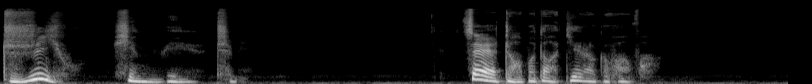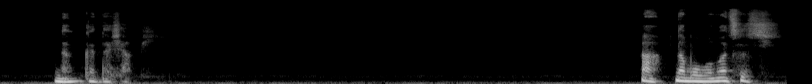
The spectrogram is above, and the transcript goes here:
只有幸运持名，再找不到第二个方法能跟他相比。啊，那么我们自己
